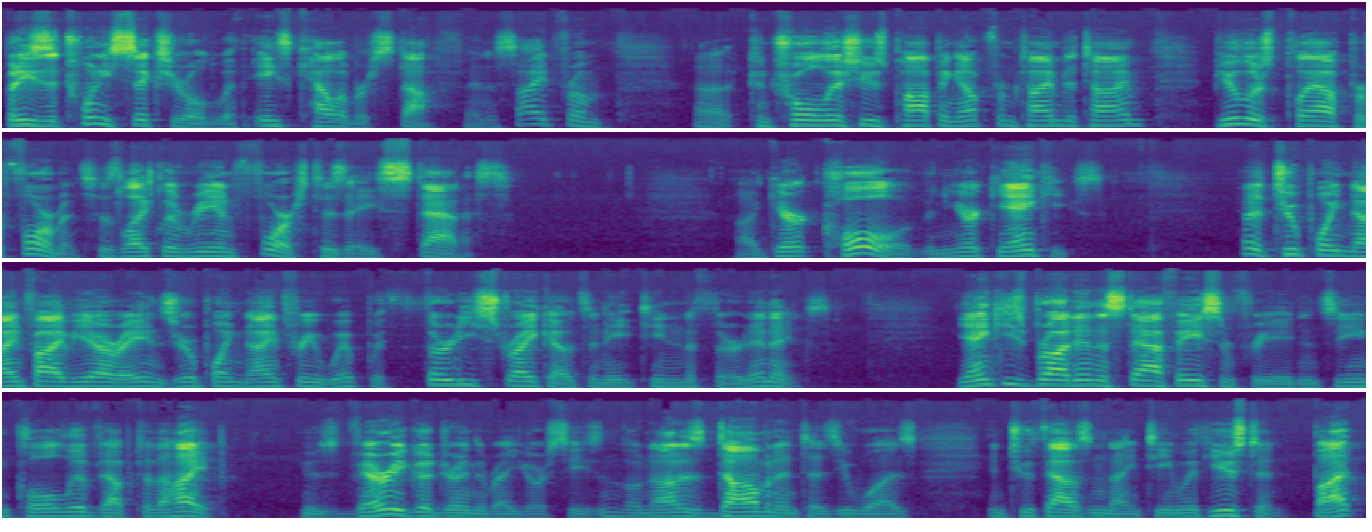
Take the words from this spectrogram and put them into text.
but he's a 26 year old with ace caliber stuff. And aside from uh, control issues popping up from time to time, Buehler's playoff performance has likely reinforced his ace status. Uh, Gerrit Cole of the New York Yankees had a 2.95 ERA and 0.93 whip with 30 strikeouts in 18 and a third innings. Yankees brought in a staff ace in free agency, and Cole lived up to the hype. He was very good during the regular season, though not as dominant as he was in 2019 with Houston. But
